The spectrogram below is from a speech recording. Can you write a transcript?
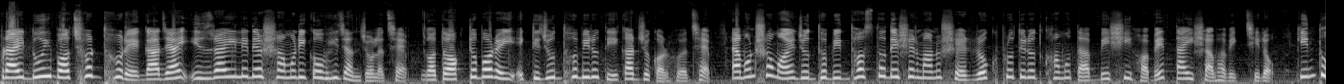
প্রায় দুই বছর ধরে গাজায় ইসরায়েলিদের সামরিক অভিযান চলেছে। গত অক্টোবরেই একটি যুদ্ধবিরতি কার্যকর হয়েছে। এমন সময় যুদ্ধবিধ্বস্ত দেশের মানুষের রোগ প্রতিরোধ ক্ষমতা বেশি হবে তাই স্বাভাবিক ছিল। কিন্তু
